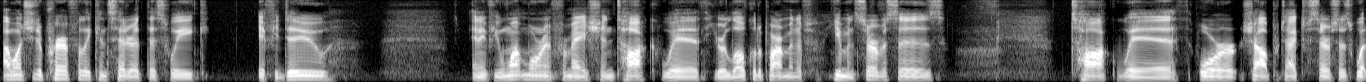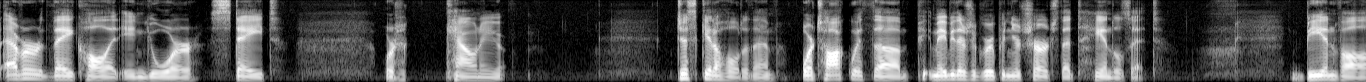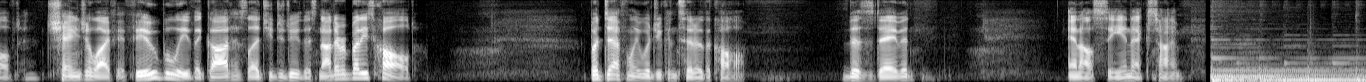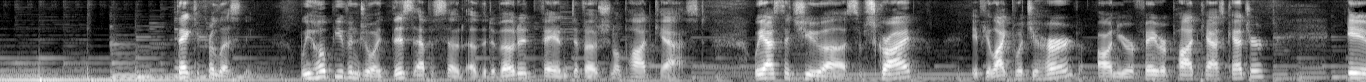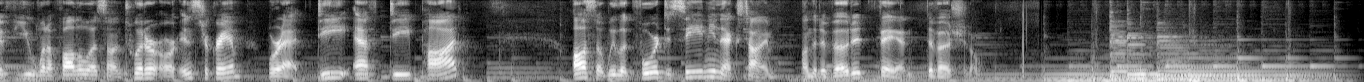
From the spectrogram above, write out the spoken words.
I want you to prayerfully consider it this week. If you do, and if you want more information, talk with your local Department of Human Services, talk with, or Child Protective Services, whatever they call it in your state or county. Just get a hold of them or talk with, um, maybe there's a group in your church that handles it. Be involved, change your life. If you believe that God has led you to do this, not everybody's called, but definitely would you consider the call. This is David, and I'll see you next time. Thank you for listening. We hope you've enjoyed this episode of the Devoted Fan Devotional Podcast. We ask that you uh, subscribe if you liked what you heard on your favorite podcast catcher. If you want to follow us on Twitter or Instagram, we're at DFD Pod. Also, we look forward to seeing you next time on the Devoted Fan Devotional.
